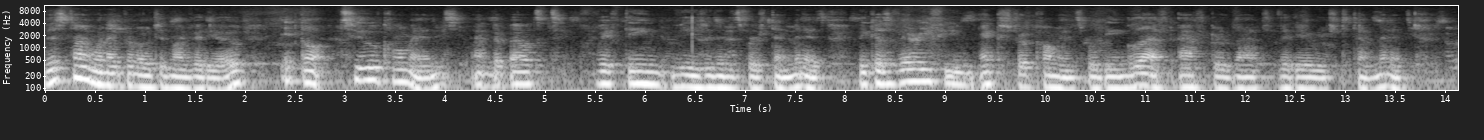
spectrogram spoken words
This time when I promoted my video, it got 2 comments and about 15 views within its first 10 minutes, because very few extra comments were being left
